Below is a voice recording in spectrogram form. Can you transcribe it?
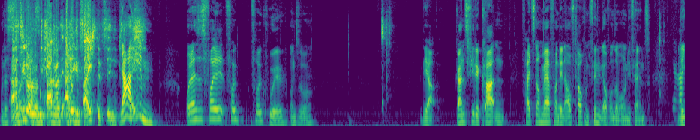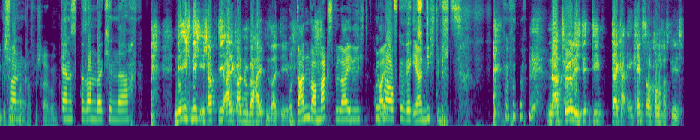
Und das ist Ach, sie doch nur Karte, weil sie alle gezeichnet sind. Ja, eben. Und das ist voll, voll, voll cool und so. Ja, ganz viele Karten. Falls noch mehr von denen auftauchen, findet ihr auf unserem OnlyFans. Wir Link ist in der Podcast-Beschreibung. ganz besondere Kinder. Nee, ich nicht. Ich habe die eine Karte nur behalten seitdem. Und dann war Max beleidigt, Und weil aufgeweckt. er nicht mit. Natürlich, die, die, da kennst du auch kaum noch das Bild.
